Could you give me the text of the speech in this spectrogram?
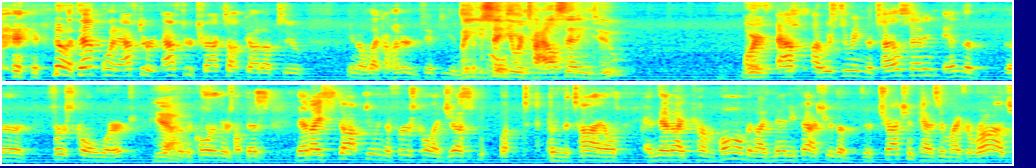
no, at that point, after after Track Top got up to, you know, like 150 and But you said you were tile setting too. Or after, I was doing the tile setting and the, the first call work Yeah. for the coroner's office. Then I stopped doing the first call. I just doing the tile, and then I'd come home and I'd manufacture the, the traction pads in my garage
